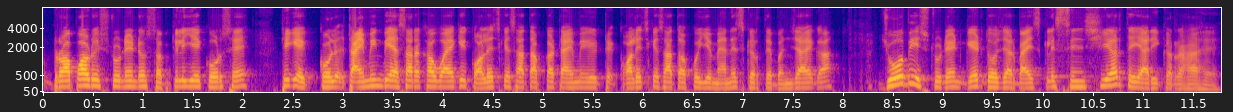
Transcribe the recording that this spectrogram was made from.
ड्रॉप आउट स्टूडेंट हो, सबके लिए ये कोर्स है। ठीक है टाइमिंग भी ऐसा रखा हुआ है कि कॉलेज के साथ आपका टाइम कॉलेज के साथ आपको ये मैनेज करते बन जाएगा। जो भी स्टूडेंट गेट 2022 के लिए सिंसियर तैयारी कर रहा है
